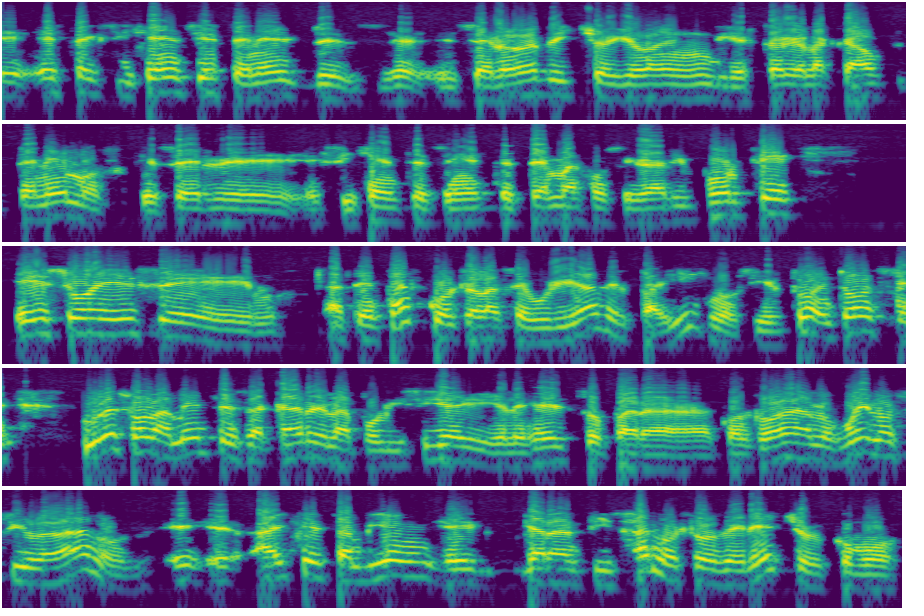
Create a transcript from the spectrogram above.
eh, esta exigencia, tener, se, lo he dicho yo en Directorio de la CAU, tenemos que ser eh, exigentes en este tema, José Gary, porque eso es eh, atentar contra la seguridad del país, ¿no es cierto? Entonces, no es solamente sacarle la policía y el ejército para controlar a los buenos ciudadanos, hay que también garantizar nuestros derechos como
